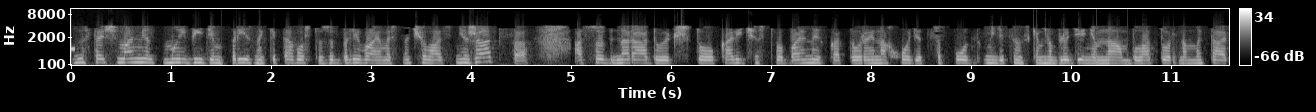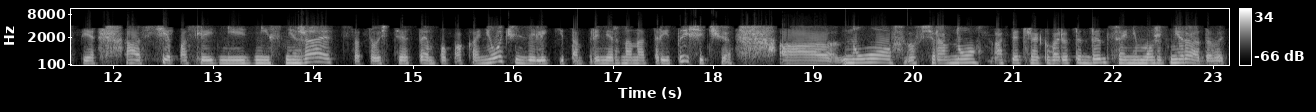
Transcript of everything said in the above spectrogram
В настоящий момент мы видим признаки того, что заболеваемость начала снижаться. Особенно радует, что количество больных, которые находятся под медицинским наблюдением на амбулаторном этапе, а, все последние дни снижается, то есть э, темпы пока не очень велики, там примерно на 3 тысячи, а, но все равно, опять же, я говорю, тенденция не может не радовать.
